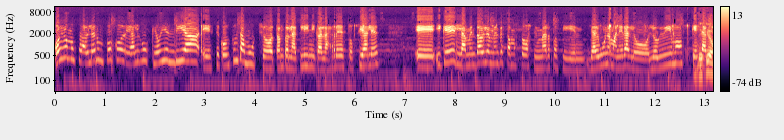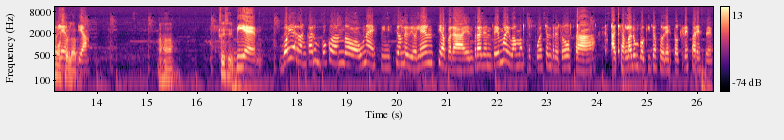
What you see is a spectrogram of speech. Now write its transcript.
Hoy vamos a hablar un poco de algo que hoy en día eh, se consulta mucho, tanto en la clínica, en las redes sociales, eh, y que lamentablemente estamos todos inmersos y en- de alguna manera lo, lo vivimos, que es ¿De la qué vamos a hablar? violencia. Ajá. Sí, sí. Bien, voy a arrancar un poco dando una definición de violencia para entrar en tema y vamos después entre todos a, a charlar un poquito sobre esto. ¿Qué les parece?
